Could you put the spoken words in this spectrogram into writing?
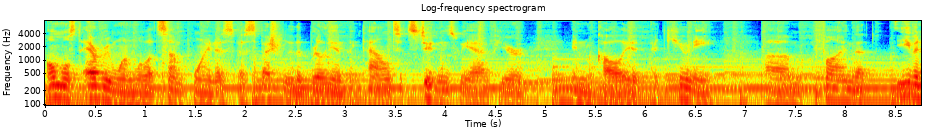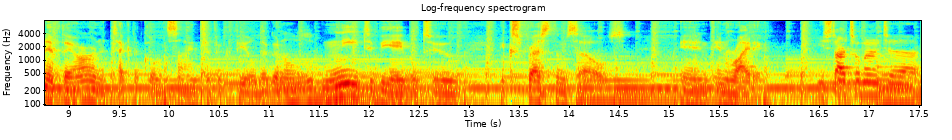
Almost everyone will at some point, especially the brilliant and talented students we have here in Macaulay at, at CUNY, um, find that even if they are in a technical and scientific field, they're going to need to be able to express themselves in, in writing. You start to learn to,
